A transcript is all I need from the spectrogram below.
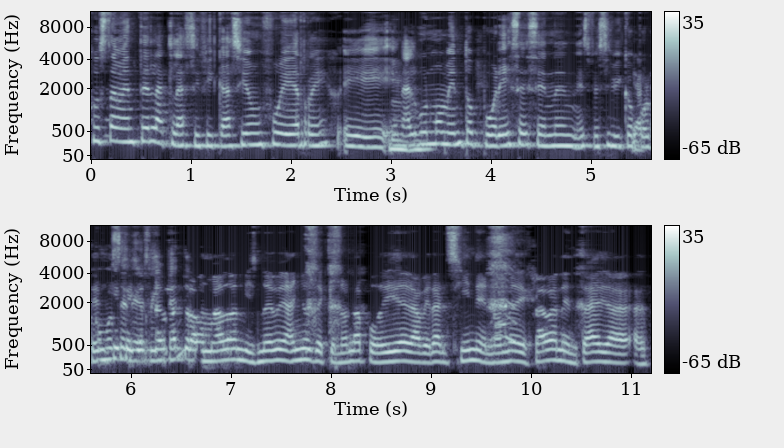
justamente la clasificación fue R, eh, en algún momento por esa escena en específico, por cómo se derriten. Yo estaba traumado a mis nueve años de que no la podía ir a ver al cine, no me dejaban entrar a,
